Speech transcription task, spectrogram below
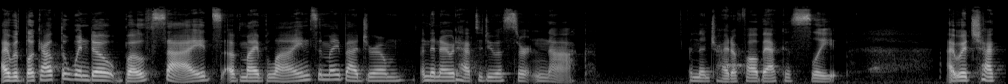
I would look out the window both sides of my blinds in my bedroom, and then I would have to do a certain knock and then try to fall back asleep. I would check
